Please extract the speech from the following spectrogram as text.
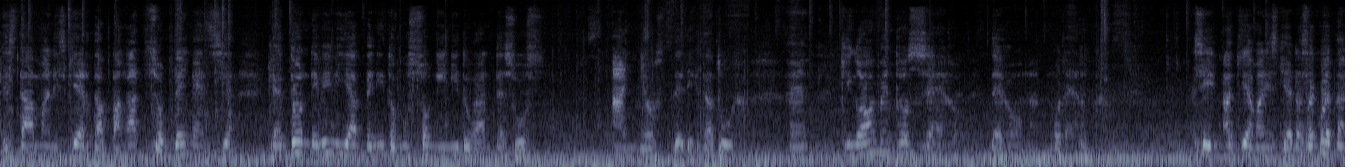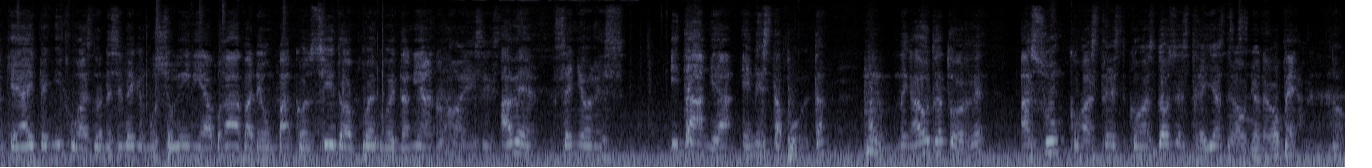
que está a mano izquierda, Palazzo Venezia, que es donde vivía Benito Mussolini durante sus años de dictadura. ¿eh? Kilómetro cero de Roma moderna. Sí, aquí a mano izquierda. ¿Se acuerdan que hay películas donde se ve que Mussolini hablaba de un balconcito al pueblo italiano? No. A ver, señores, Italia en esta punta, en la otra torre, azul con las, dos estrellas de la Unión Europea. ¿no?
